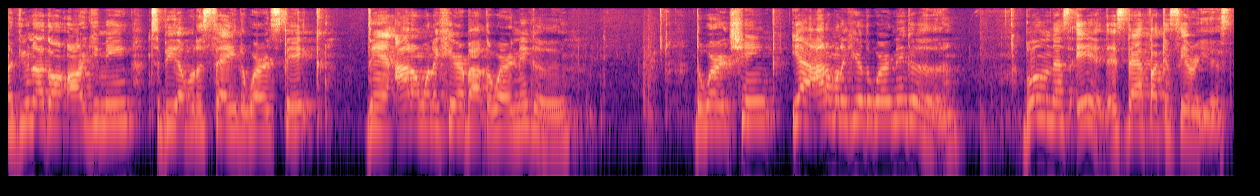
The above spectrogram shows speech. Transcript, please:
If you're not gonna argue me to be able to say the word spick, then I don't want to hear about the word nigga. The word chink, yeah, I don't want to hear the word nigga. Boom, that's it. It's that fucking serious.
